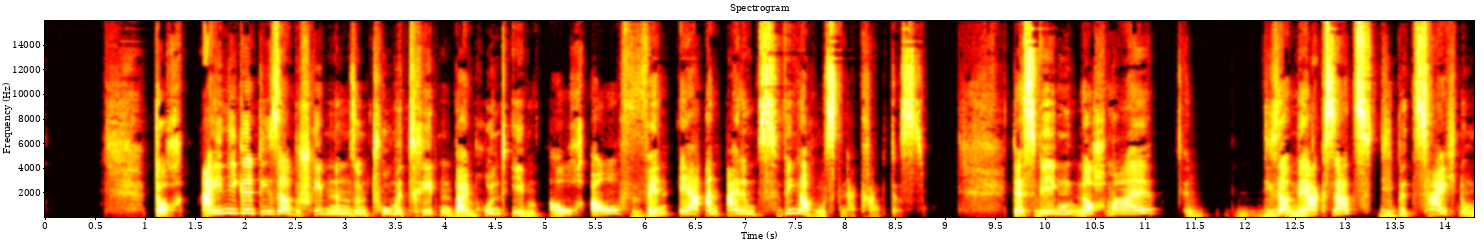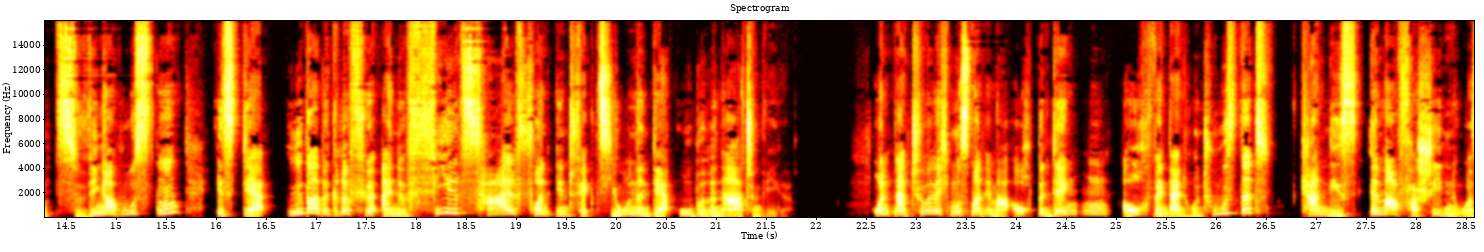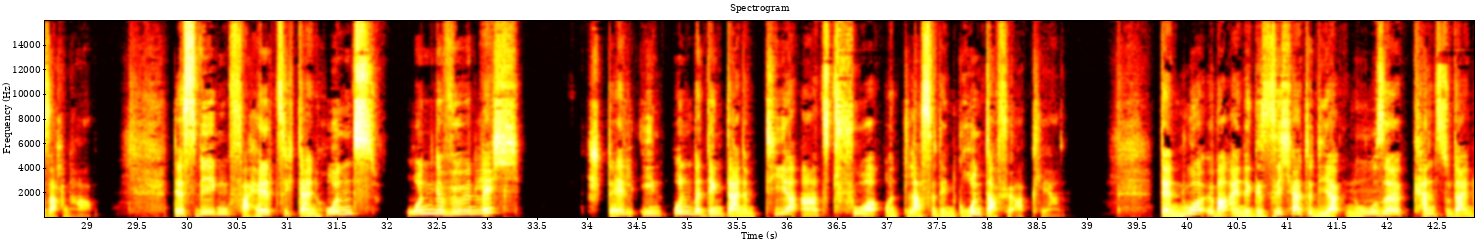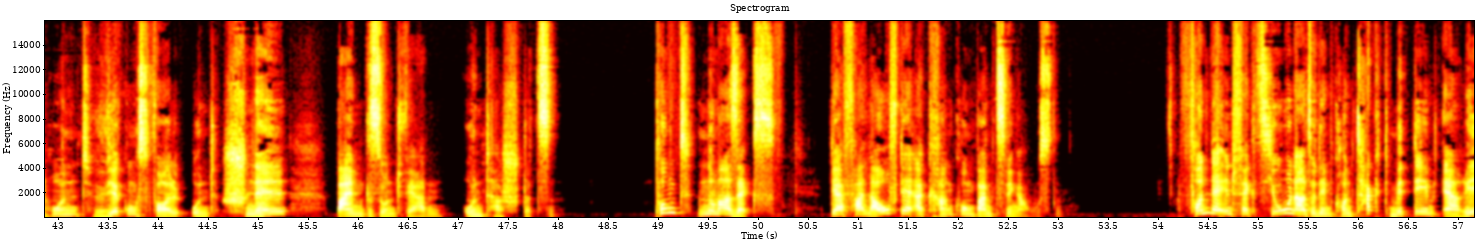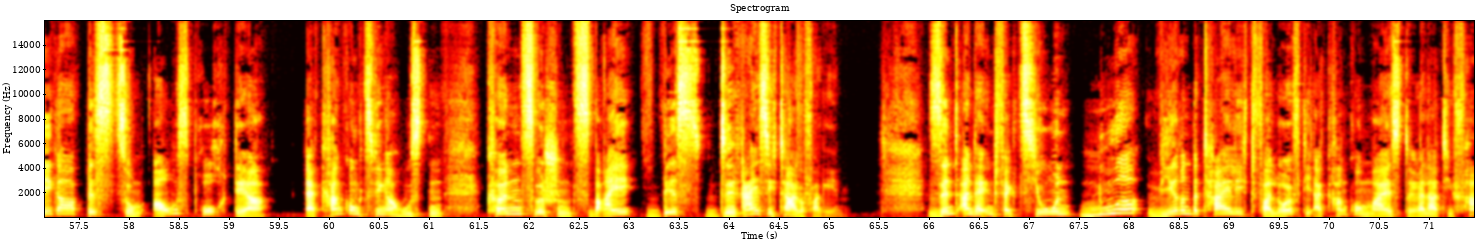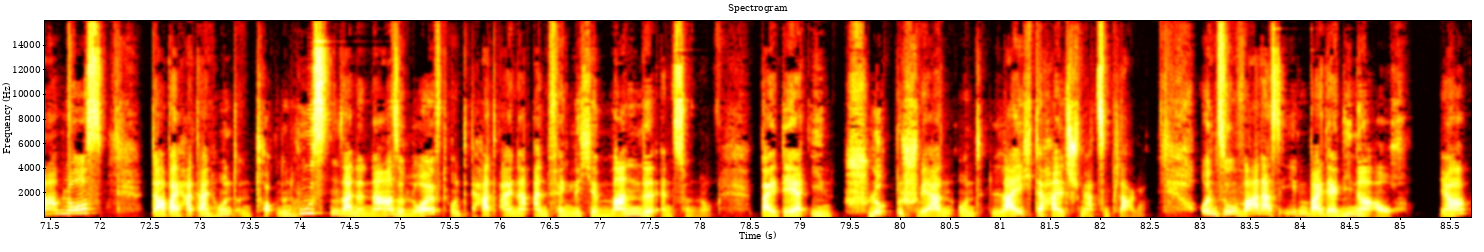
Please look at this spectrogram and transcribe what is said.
Doch einige dieser beschriebenen Symptome treten beim Hund eben auch auf, wenn er an einem Zwingerhusten erkrankt ist. Deswegen nochmal dieser Merksatz, die Bezeichnung Zwingerhusten ist der Überbegriff für eine Vielzahl von Infektionen der oberen Atemwege. Und natürlich muss man immer auch bedenken, auch wenn dein Hund hustet, kann dies immer verschiedene Ursachen haben. Deswegen verhält sich dein Hund ungewöhnlich. Stell ihn unbedingt deinem Tierarzt vor und lasse den Grund dafür abklären. Denn nur über eine gesicherte Diagnose kannst du deinen Hund wirkungsvoll und schnell beim Gesundwerden unterstützen. Punkt Nummer 6. Der Verlauf der Erkrankung beim Zwingerhusten. Von der Infektion, also dem Kontakt mit dem Erreger bis zum Ausbruch der Erkrankung Zwingerhusten können zwischen zwei bis 30 Tage vergehen. Sind an der Infektion nur Viren beteiligt, verläuft die Erkrankung meist relativ harmlos. Dabei hat ein Hund einen trockenen Husten, seine Nase läuft und er hat eine anfängliche Mandelentzündung, bei der ihn Schluckbeschwerden und leichte Halsschmerzen plagen. Und so war das eben bei der Lina auch. Ja,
